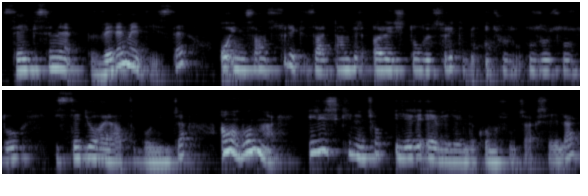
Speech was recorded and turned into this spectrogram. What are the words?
sevgisini veremediyse o insan sürekli zaten bir arayışta oluyor. Sürekli bir iç huzursuzluğu hissediyor hayatı boyunca. Ama bunlar ilişkinin çok ileri evrelerinde konuşulacak şeyler.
